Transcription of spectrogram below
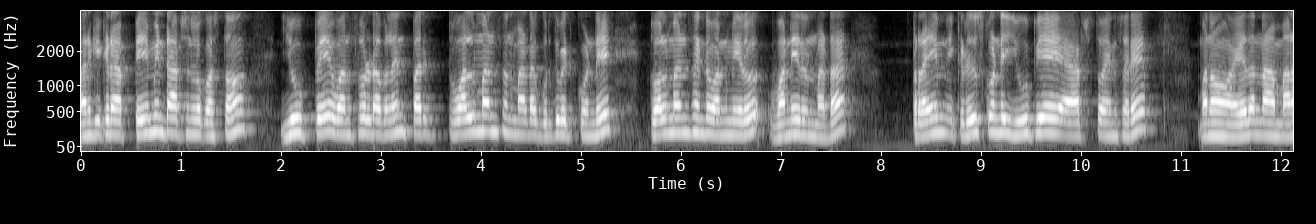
మనకి ఇక్కడ పేమెంట్ ఆప్షన్లోకి వస్తాం. You pay one four double nine per twelve months అనమాట గుర్తుపెట్టుకోండి. ట్వెల్వ్ మంత్స్ అంటే వన్ ఇయర్ వన్ ఇయర్ అనమాట ప్రైమ్ ఇక్కడ చూసుకోండి యూపీఐ యాప్స్తో అయినా సరే మనం ఏదన్నా మన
